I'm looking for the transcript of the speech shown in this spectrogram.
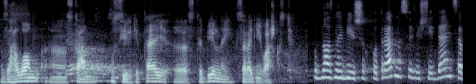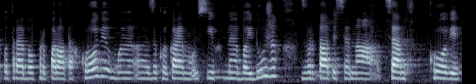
Загалом стан усіх дітей стабільний середньої важкості. Одна з найбільших потреб на сьогоднішній день це потреба в препаратах крові. Ми е, закликаємо усіх небайдужих звертатися на центр крові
